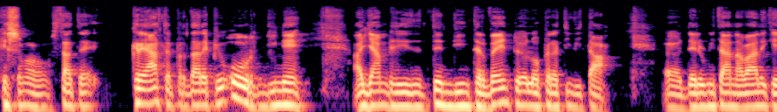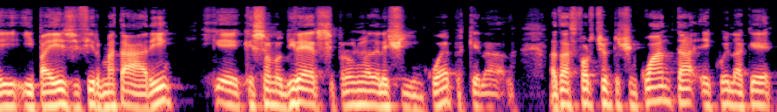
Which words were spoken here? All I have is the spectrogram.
che sono state create per dare più ordine agli ambiti di, di intervento e all'operatività eh, delle unità navali che i, i paesi firmatari che, che, sono diversi per ognuna delle cinque, perché la, la Task Force 150 è quella che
